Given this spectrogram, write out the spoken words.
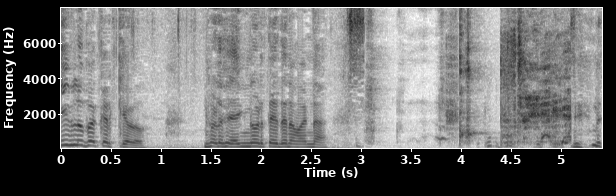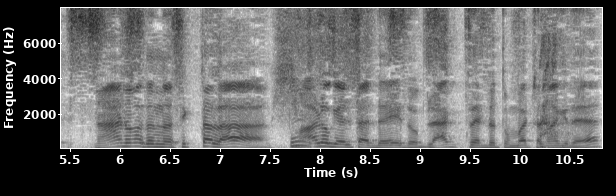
ಈಗ್ಲೂ ಬೇಕಾದ್ರೆ ಕೇಳು. ನೋಡಿದ್ರೆ ಹೆಂಗ್ ನೋಡ್ತಾ ಇದ್ದೆ ನಮ್ಮ ಅಣ್ಣ ನಾನು ಅದನ್ನ ಸಿಕ್ತಲ್ಲ. ಮಾಳುಗ್ ಹೇಳ್ತಾ ಇದ್ದೆ. ಇದು ಬ್ಲಾಕ್ ಥ್ರೆಡ್ ತುಂಬಾ ಚೆನ್ನಾಗಿದೆ.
